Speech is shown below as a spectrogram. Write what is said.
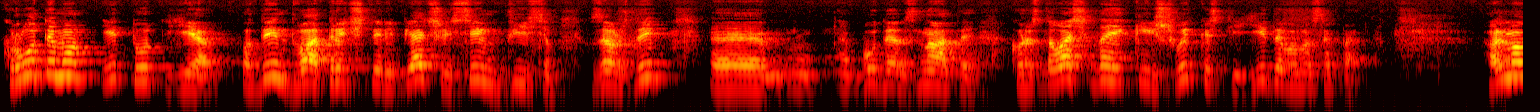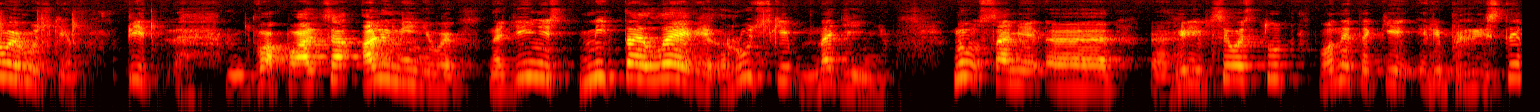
крутимо, і тут є 1, 2, 3, 4, 5, 6, 7, 8. Завжди е, буде знати користувач, на якій швидкості їде велосипед. Гальмові ручки під е, два пальця, алюмінієві надійність, металеві ручки надійні. Ну, самі е, е, грібці ось тут, вони такі рібристі,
